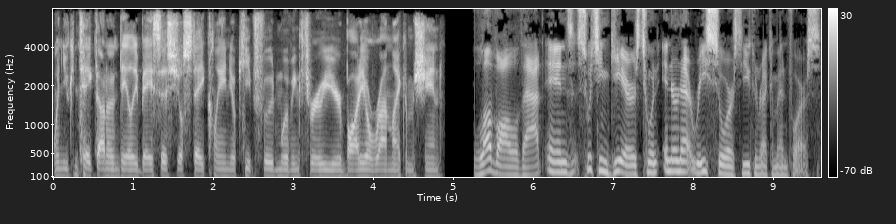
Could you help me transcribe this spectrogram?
when you can take that on a daily basis, you'll stay clean, you'll keep food moving through, your body will run like a machine. Love all of that. And switching gears to an internet resource you can recommend for us.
